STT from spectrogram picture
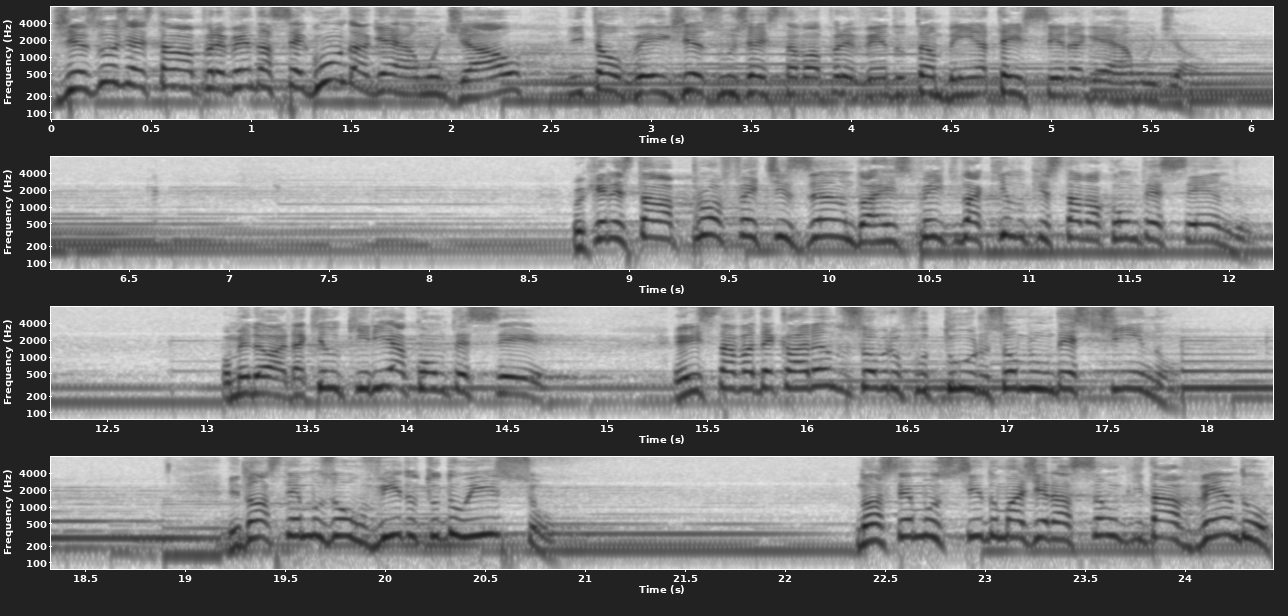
Jesus já estava prevendo a Segunda Guerra Mundial, e talvez Jesus já estava prevendo também a Terceira Guerra Mundial. Porque ele estava profetizando a respeito daquilo que estava acontecendo, ou melhor, daquilo que iria acontecer. Ele estava declarando sobre o futuro, sobre um destino. E nós temos ouvido tudo isso. Nós temos sido uma geração que está vendo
